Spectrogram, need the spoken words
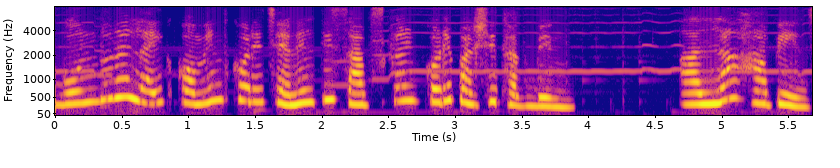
বন্ধুরা লাইক কমেন্ট করে চ্যানেলটি সাবস্ক্রাইব করে পাশে থাকবেন। আল্লাহ হাফেজ।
